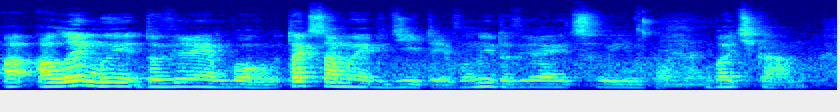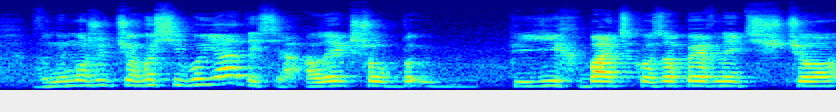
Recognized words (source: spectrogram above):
А, але ми довіряємо Богу, так само як діти, вони довіряють своїм батькам. Вони можуть чогось і боятися, але якщо їх батько запевнить, що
